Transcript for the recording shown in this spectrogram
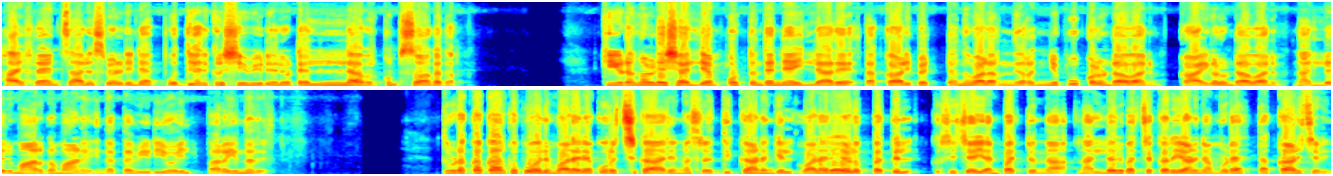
ഹായ് ഫ്രണ്ട്സ് ആലൂസ് വേൾഡിന്റെ പുതിയൊരു കൃഷി വീഡിയോയിലോട്ട് എല്ലാവർക്കും സ്വാഗതം. കീടങ്ങളുടെ ശല്യം ഒട്ടും തന്നെ ഇല്ലാതെ തക്കാളി പെട്ടെന്ന് വളർന്ന് നിറഞ്ഞു പൂക്കളുണ്ടാവാനും കായ്കളുണ്ടാവാനും നല്ലൊരു മാർഗമാണ് ഇന്നത്തെ വീഡിയോയിൽ പറയുന്നത്. തുടക്കക്കാർക്ക് പോലും വളരെ കുറച്ച് കാര്യങ്ങൾ ശ്രദ്ധിക്കുകയാണെങ്കിൽ വളരെ എളുപ്പത്തിൽ കൃഷി ചെയ്യാൻ പറ്റുന്ന നല്ലൊരു പച്ചക്കറിയാണ് നമ്മുടെ തക്കാളി ചെടി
